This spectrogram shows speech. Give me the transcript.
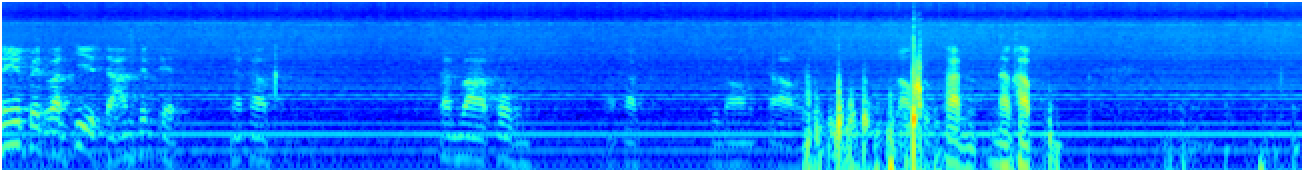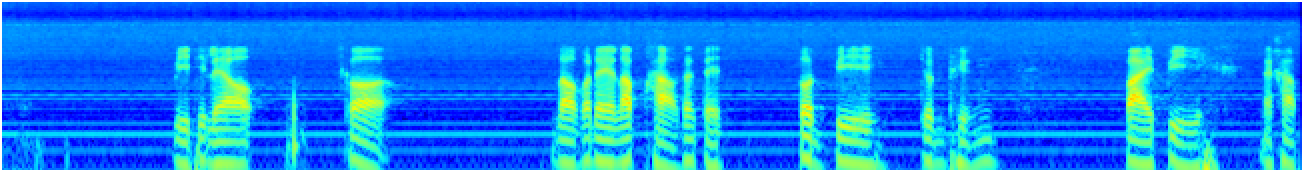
วันนี้เป็นวันที่สามสิบเอ็ดนะครับธันวาคมนะครับพี่น้องชาวเราทุกท่านนะครับ ปีที่แล้วก็เราก็ได้รับข่าวตั้งแต่ต้นปีจนถึงปลายปีนะครับ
